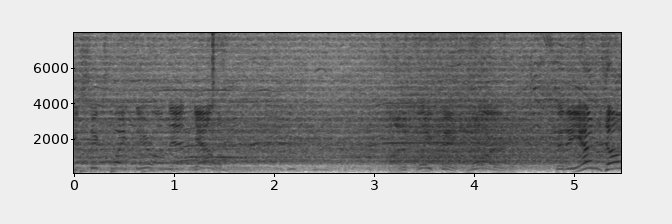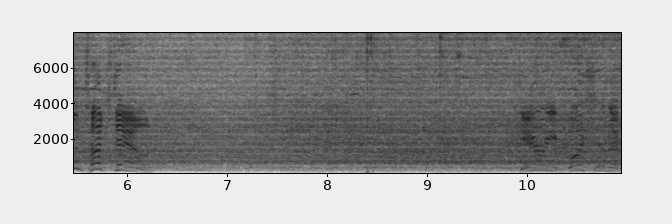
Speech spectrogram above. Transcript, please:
Six right there on that gallop. On a play fake, Marve to the end zone, touchdown. Gary Bush in the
